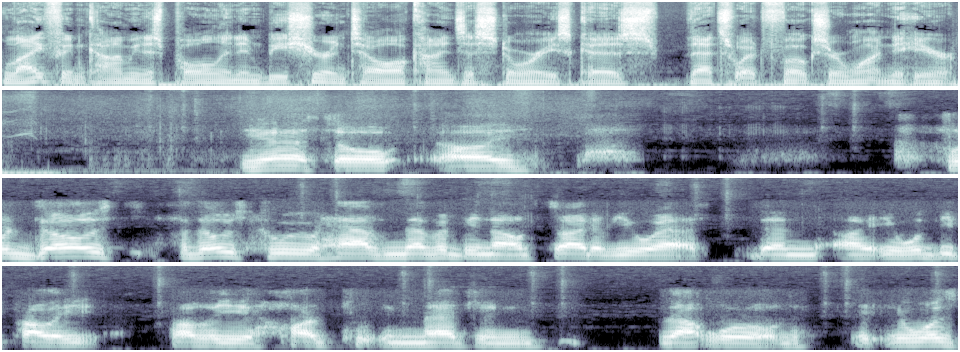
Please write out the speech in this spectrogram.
life in communist Poland, and be sure and tell all kinds of stories because that's what folks are wanting to hear. Yeah. So, uh, for those for those who have never been outside of U.S., then uh, it would be probably probably hard to imagine that world. It, it was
